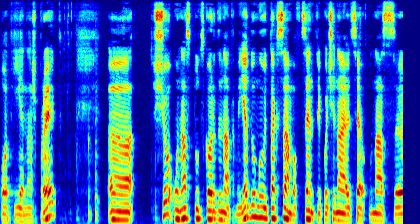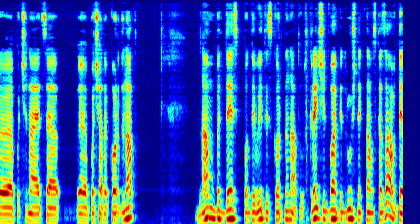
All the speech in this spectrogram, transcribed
От є наш проєкт. Що у нас тут з координатами? Я думаю, так само в центрі починаються у нас е, починається е, початок координат. Нам би десь подивитись координати. У Scratch 2 підручник нам сказав, де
